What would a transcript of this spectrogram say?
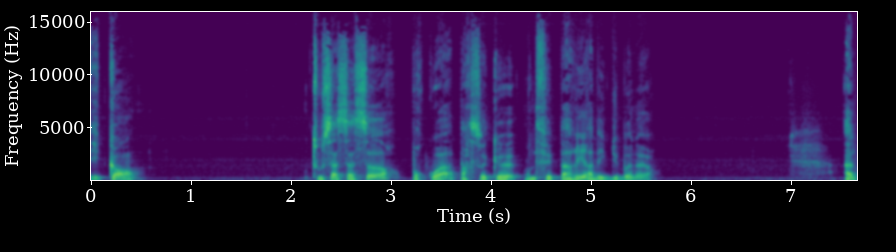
et quand tout ça, ça sort, pourquoi? Parce que on ne fait pas rire avec du bonheur. Un-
